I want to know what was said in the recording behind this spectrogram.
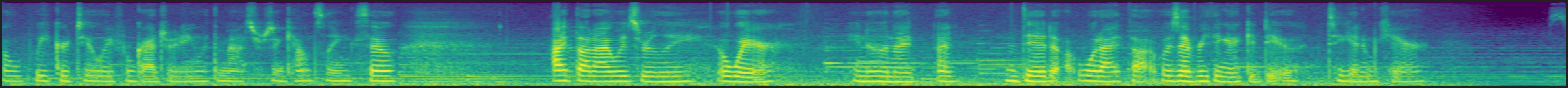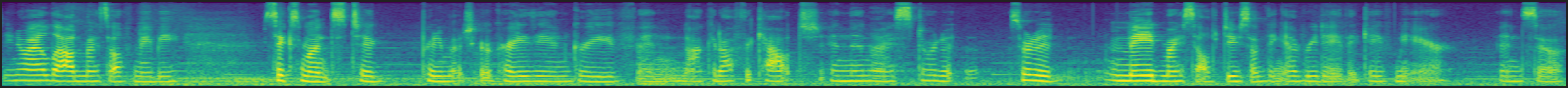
a week or two away from graduating with a master's in counseling, so I thought I was really aware, you know, and I, I did what I thought was everything I could do to get him care. So, you know, I allowed myself maybe six months to pretty much go crazy and grieve and knock it off the couch. And then I sort of, sort of made myself do something every day that gave me air. And so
